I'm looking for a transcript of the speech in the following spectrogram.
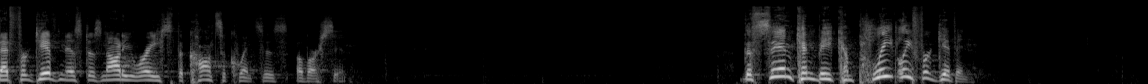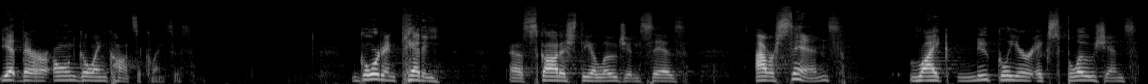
that forgiveness does not erase the consequences of our sin. The sin can be completely forgiven, yet there are ongoing consequences. Gordon Keddie, a Scottish theologian, says, Our sins, like nuclear explosions,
